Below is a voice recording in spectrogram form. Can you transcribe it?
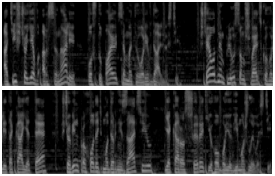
А ті, що є в арсеналі, поступаються метеорів дальності. Ще одним плюсом шведського літака є те, що він проходить модернізацію, яка розширить його бойові можливості.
